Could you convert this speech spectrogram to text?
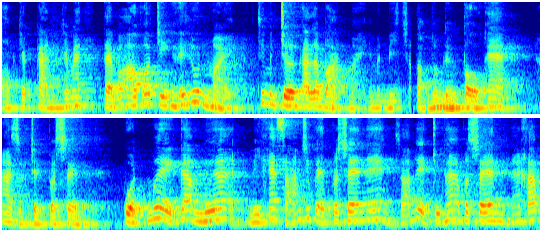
ออกจากกันใช่ไหมแต่พอเอาเข้าจริงให้รุ่นใหม่ ที่มันเจอการระบาดใหม่นี่มันมีต่อมน้ำเหลืองโตแค่ 57%ปวดเมื่อยกล้ามเนื้อมีแค่ 31%เอง31.5%นะครับ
